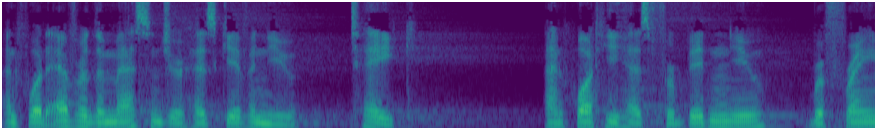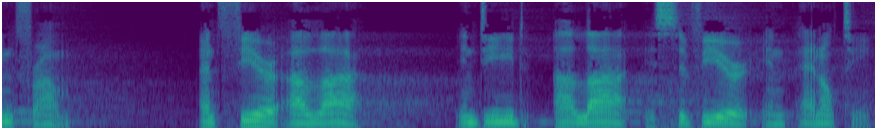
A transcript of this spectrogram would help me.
And whatever the Messenger has given you, take, and what he has forbidden you, refrain from. And fear Allah. Indeed, Allah is severe in penalty.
